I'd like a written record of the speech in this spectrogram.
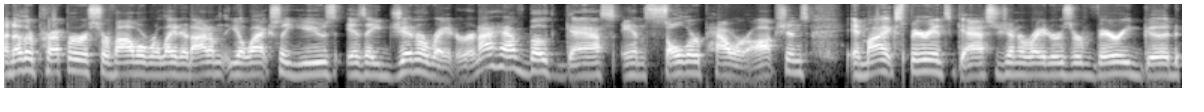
Another prepper survival related item that you'll actually use is a generator. And I have both gas and solar power options. In my experience, gas generators are very good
